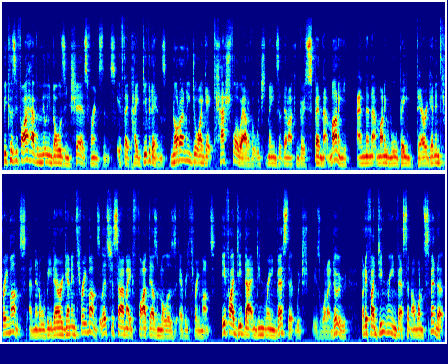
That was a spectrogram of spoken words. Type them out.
Because if I have a million dollars in shares, for instance, if they pay dividends, not only do I get cash flow out of it, which means that then I can go spend that money, and then that money will be there again in three months, and then it will be there again in three months. Let's just say I made $5,000 every three months. If I did that and didn't reinvest it, which is what I do, but if I didn't reinvest it and I want to spend it,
